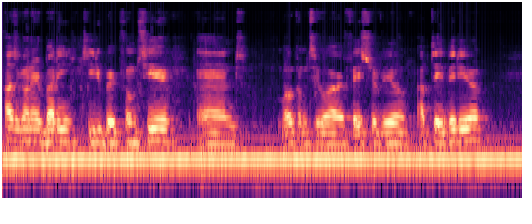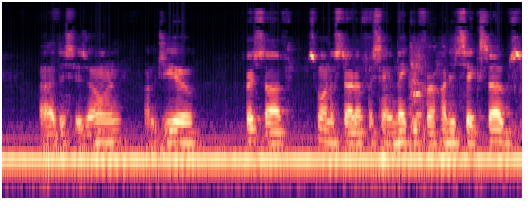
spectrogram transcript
How's it going, everybody? GD Brick Films here, and welcome to our face reveal update video. Uh, this is Owen. I'm Geo. First off, just want to start off by saying thank you for 106 subs.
